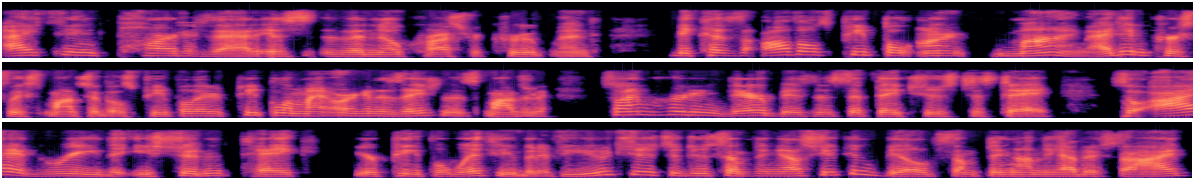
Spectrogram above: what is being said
I think part of that is the no cross recruitment because all those people aren't mine. I didn't personally sponsor those people. There are people in my organization that sponsored it. So I'm hurting their business if they choose to stay. So I agree that you shouldn't take your people with you. But if you choose to do something else, you can build something on the other side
